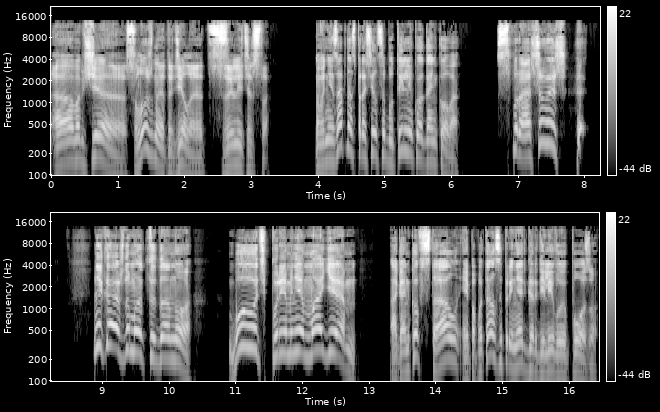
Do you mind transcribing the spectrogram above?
«А вообще сложно это дело, целительство?» Внезапно спросил собутыльнику Огонькова. «Спрашиваешь? Не каждому это дано. Будь при мне магия!» Огоньков встал и попытался принять горделивую позу,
